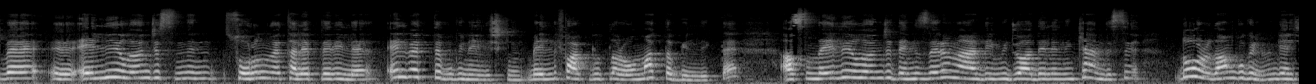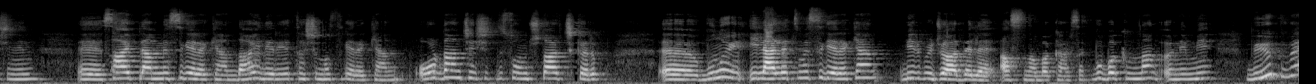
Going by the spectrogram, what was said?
ve 50 yıl öncesinin sorun ve talepleriyle elbette bugüne ilişkin belli farklılıklar olmakla birlikte aslında 50 yıl önce denizlerin verdiği mücadelenin kendisi doğrudan bugünün gençliğinin sahiplenmesi gereken, daha ileriye taşıması gereken, oradan çeşitli sonuçlar çıkarıp bunu ilerletmesi gereken bir mücadele aslına bakarsak. Bu bakımdan önemi büyük ve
